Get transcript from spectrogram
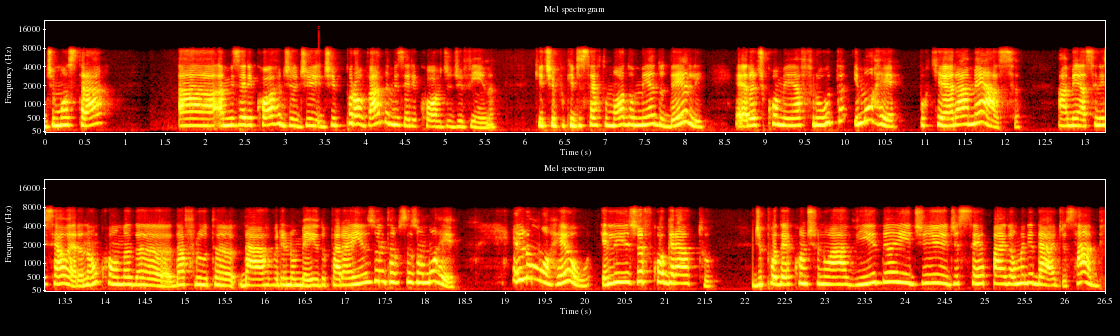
de mostrar a, a misericórdia, de, de provar da misericórdia divina, que tipo, que de certo modo o medo dele era de comer a fruta e morrer, porque era a ameaça. A ameaça inicial era não coma da, da fruta da árvore no meio do paraíso, então vocês vão morrer. Ele não morreu, ele já ficou grato de poder continuar a vida e de, de ser pai da humanidade, sabe?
